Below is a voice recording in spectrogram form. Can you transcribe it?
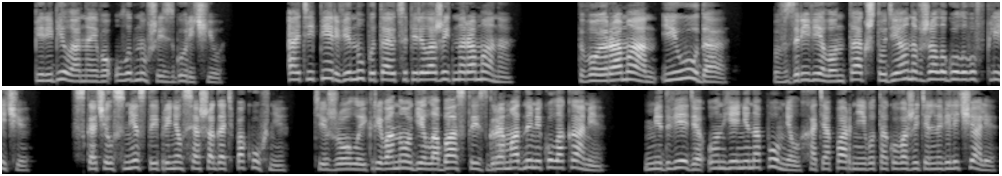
— перебила она его, улыбнувшись с горечью. «А теперь вину пытаются переложить на Романа». «Твой Роман, Иуда!» Взревел он так, что Диана вжала голову в плечи. Вскочил с места и принялся шагать по кухне. Тяжелый, кривоногий, лобастый, с громадными кулаками. Медведя он ей не напомнил, хотя парни его так уважительно величали.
